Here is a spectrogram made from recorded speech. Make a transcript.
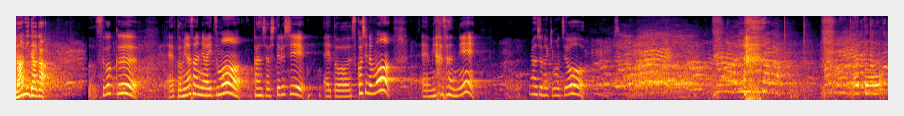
涙が。すごく、えっと、皆さんにはいつも感謝してるし、えっと、少しでも、えー皆さんに感謝の気持ちをえっと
